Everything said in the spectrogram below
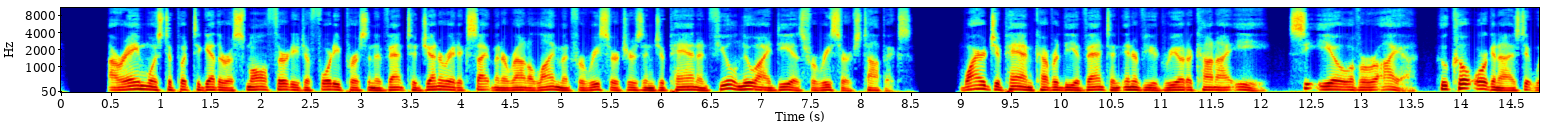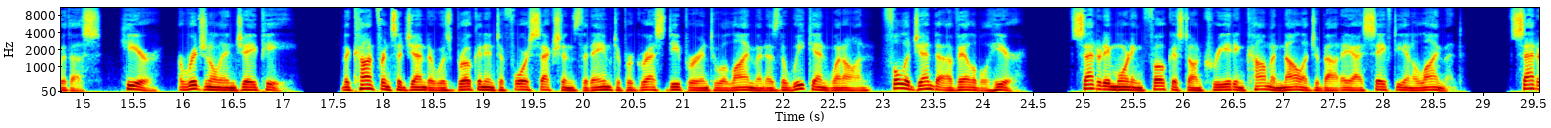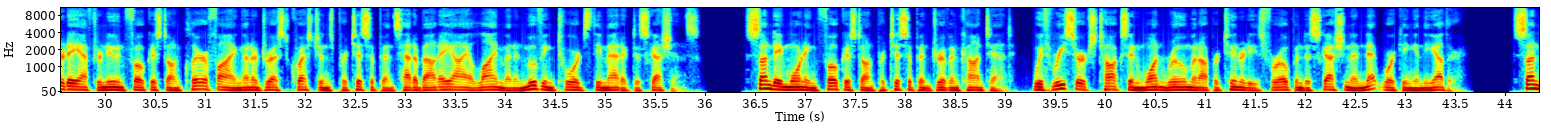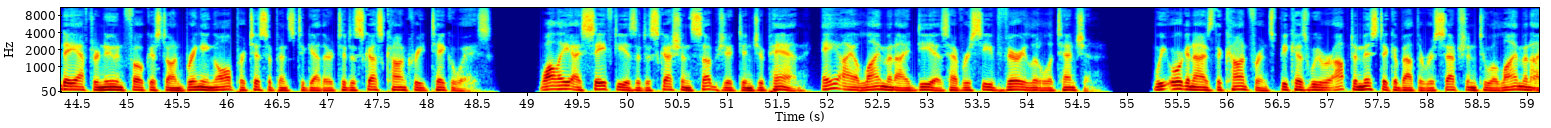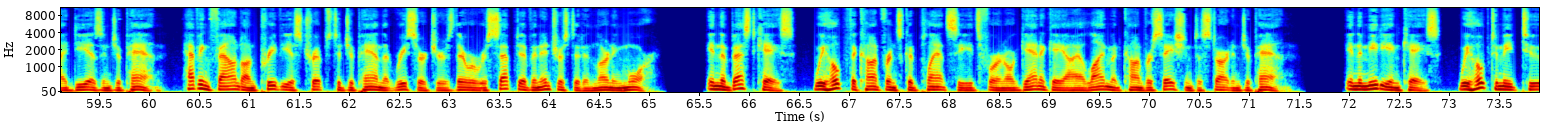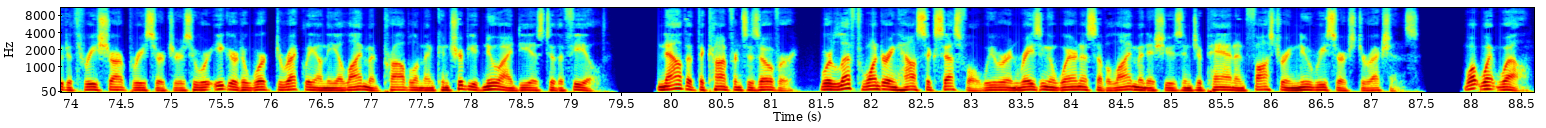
Our aim was to put together a small 30 to 40 person event to generate excitement around alignment for researchers in Japan and fuel new ideas for research topics. Wired Japan covered the event and interviewed Ryota Kanai, CEO of Araya, who co organized it with us, here, original in JP. The conference agenda was broken into four sections that aimed to progress deeper into alignment as the weekend went on, full agenda available here. Saturday morning focused on creating common knowledge about AI safety and alignment. Saturday afternoon focused on clarifying unaddressed questions participants had about AI alignment and moving towards thematic discussions. Sunday morning focused on participant driven content, with research talks in one room and opportunities for open discussion and networking in the other. Sunday afternoon focused on bringing all participants together to discuss concrete takeaways. While AI safety is a discussion subject in Japan, AI alignment ideas have received very little attention. We organized the conference because we were optimistic about the reception to alignment ideas in Japan, having found on previous trips to Japan that researchers there were receptive and interested in learning more. In the best case, we hoped the conference could plant seeds for an organic AI alignment conversation to start in Japan. In the median case, we hope to meet two to three sharp researchers who were eager to work directly on the alignment problem and contribute new ideas to the field. Now that the conference is over, we're left wondering how successful we were in raising awareness of alignment issues in Japan and fostering new research directions. What went well?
